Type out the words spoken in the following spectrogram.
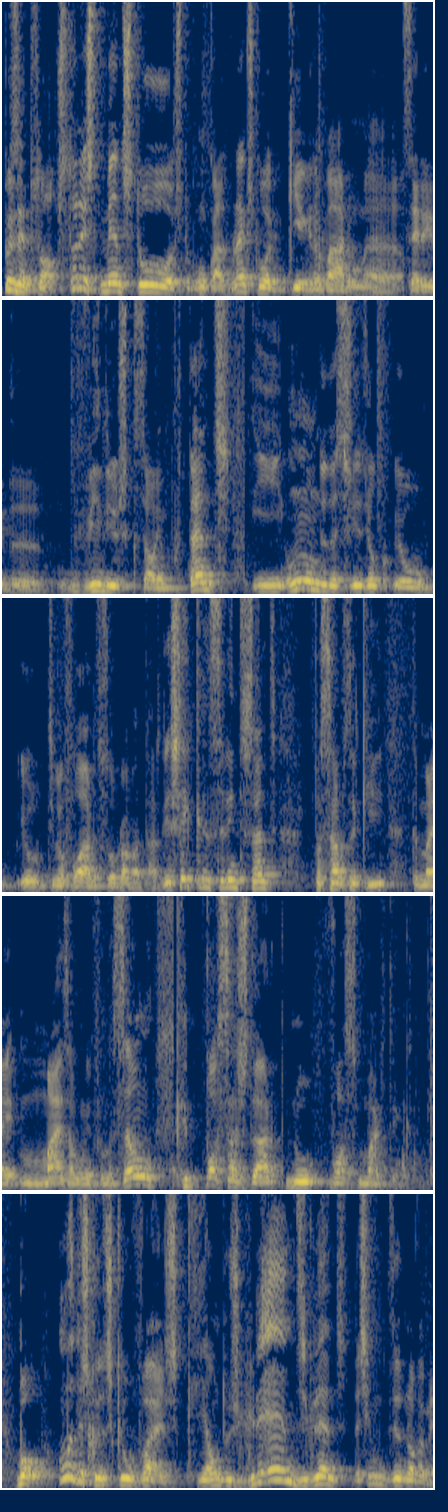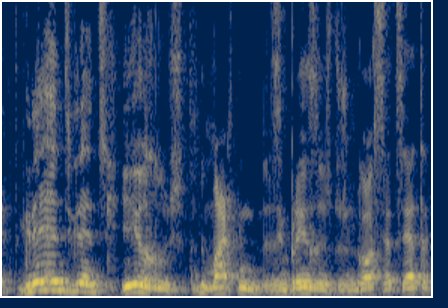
Pois é, pessoal, estou neste momento, estou, estou com um quadro branco, estou aqui a gravar uma série de, de vídeos que são importantes e um desses vídeos eu, eu, eu estive a falar sobre avatares e achei que seria interessante passar-vos aqui também mais alguma informação que possa ajudar no vosso marketing. Bom, uma das coisas que eu vejo que é um dos grandes, grandes, deixem-me dizer novamente, grandes, grandes erros do marketing das empresas, dos negócios, etc.,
